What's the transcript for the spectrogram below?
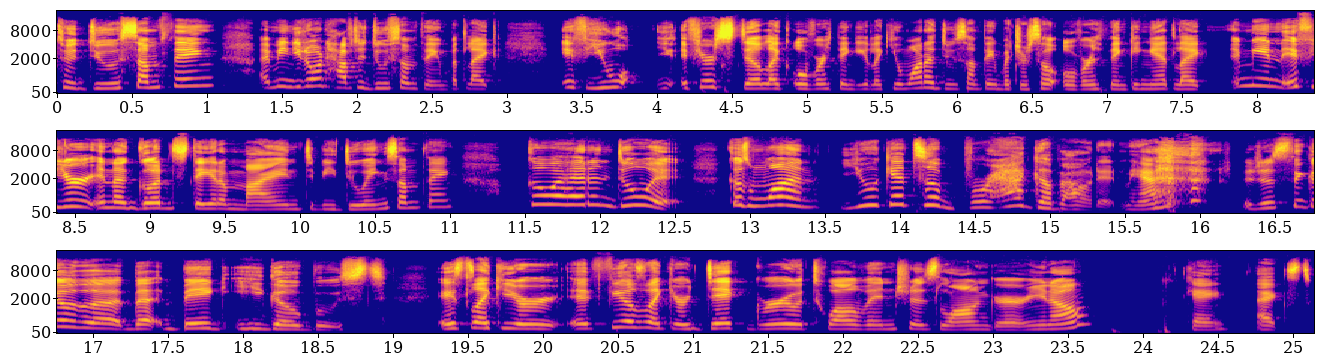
to do something. I mean, you don't have to do something, but like if you if you're still like overthinking, like you want to do something but you're still overthinking it, like I mean, if you're in a good state of mind to be doing something, go ahead and do it. Cause one, you get to brag about it, man. Just think of the the big ego boost. It's like your it feels like your dick grew 12 inches longer, you know? Okay, next.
